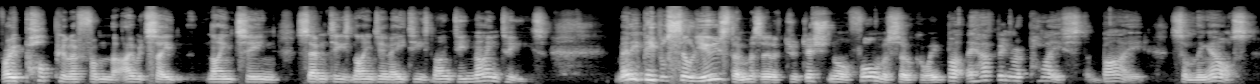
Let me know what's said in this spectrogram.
Very popular from, the, I would say, 1970s, 1980s, 1990s. Many people still use them as a traditional form of soakaway, but they have been replaced by something else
